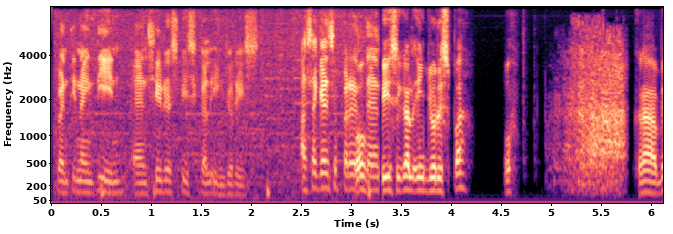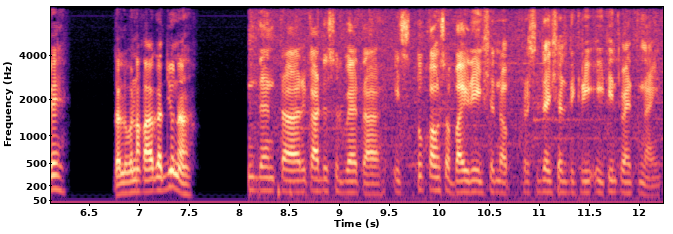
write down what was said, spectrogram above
2019 and serious physical injuries. As against the Oh, Superintendent physical injuries pa. Oh. Grabe. Dalawa na kaagad yun ah. uh, Ricardo Silveta is two counts of violation of Presidential Decree 1829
